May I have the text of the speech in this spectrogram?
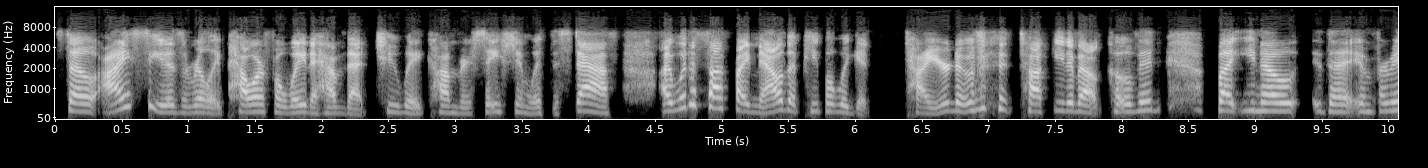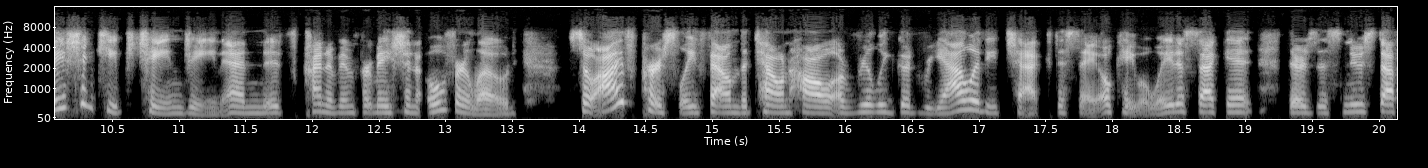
so I see it as a really powerful way to have that two-way conversation with the staff. I would have thought by now that people would get tired of talking about COVID, but you know, the information keeps changing and it's kind of information overload. So I've personally found the town hall a really good reality check to say, okay, well, wait a second, there's this new stuff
